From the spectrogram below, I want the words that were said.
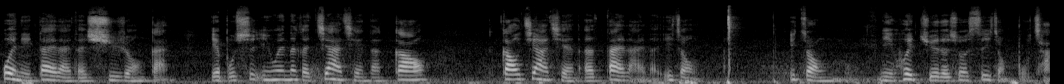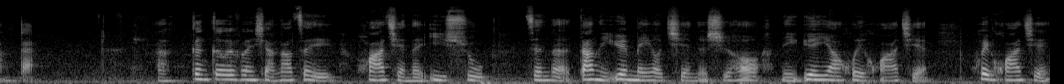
为你带来的虚荣感，也不是因为那个价钱的高高价钱而带来的一种一种你会觉得说是一种补偿感啊。跟各位分享到这里，花钱的艺术真的，当你越没有钱的时候，你越要会花钱。会花钱，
